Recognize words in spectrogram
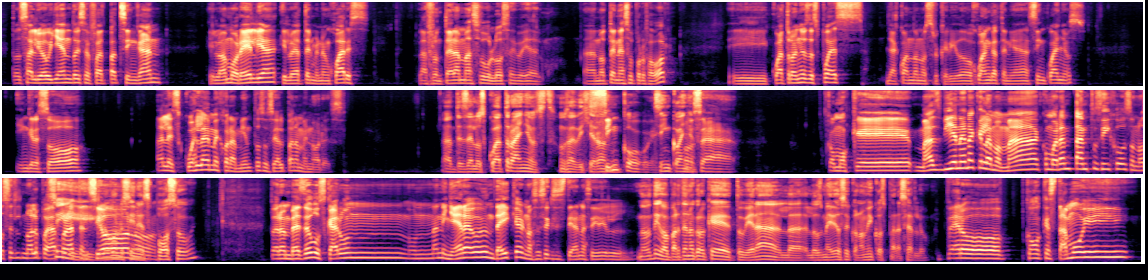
Entonces salió huyendo y se fue a Patzingán y luego a Morelia y luego ya terminó en Juárez, la frontera más fabulosa y bella del mundo. Anoten eso, por favor. Y cuatro años después, ya cuando nuestro querido Juanga tenía cinco años, ingresó a la Escuela de Mejoramiento Social para Menores. Ah, Desde los cuatro años, o sea, dijeron Cinco, güey. Cinco años. O sea, como que más bien era que la mamá, como eran tantos hijos, o no, se, no le podía Sí, poner luego atención. sin o- esposo, güey. pero en vez de buscar un, una niñera, güey, un daycare, no sé si existían así. el- No digo, aparte no creo que tuviera la- los medios económicos para hacerlo. pero como que está muy.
